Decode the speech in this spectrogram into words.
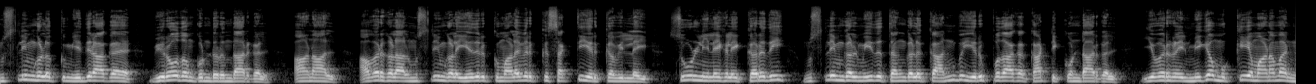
முஸ்லிம்களுக்கும் எதிராக விரோதம் கொண்டிருந்தார்கள். ஆனால் அவர்களால் முஸ்லிம்களை எதிர்க்கும் அளவிற்கு சக்தி இருக்கவில்லை. சூழ்நிலைகளை கருதி முஸ்லிம்கள் மீது தங்களுக்கு அன்பு இருப்பதாக காட்டிக்கொண்டார்கள் இவர்களில் மிக முக்கியமானவன்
